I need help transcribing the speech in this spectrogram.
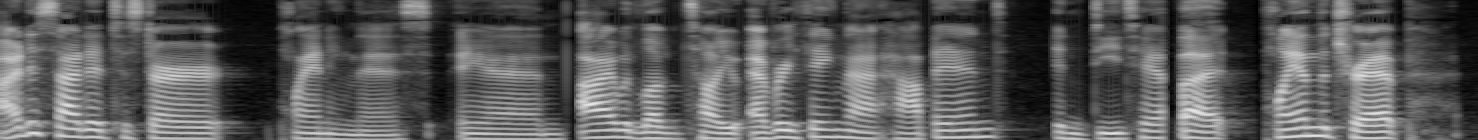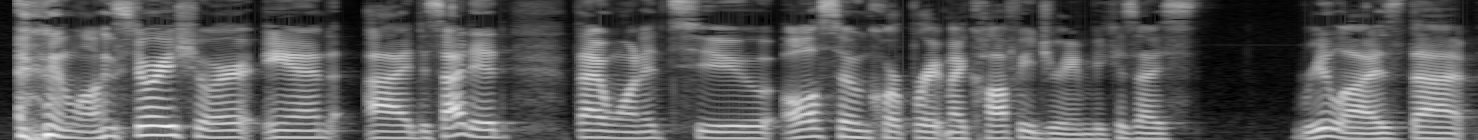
I decided to start planning this, and I would love to tell you everything that happened in detail, but plan the trip. And long story short, and I decided that I wanted to also incorporate my coffee dream because I realized that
